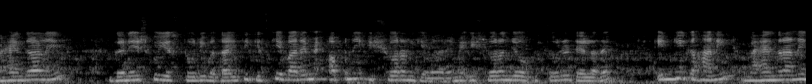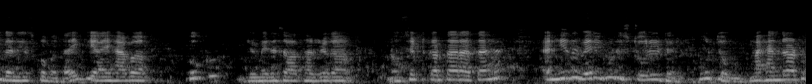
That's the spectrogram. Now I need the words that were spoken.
Mahendra ने गणेश को ये स्टोरी बताई थी किसके बारे में? अपने ईश्वरन के बारे में। ईश्वरन जो स्टोरी टेलर है, इनकी कहानी महेंद्रा ने गणेश को बताई कि आई हैव अ कुक जो मेरे साथ हर जगह शिफ्ट करता रहता है। And he is a very good story teller told Mahendra to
